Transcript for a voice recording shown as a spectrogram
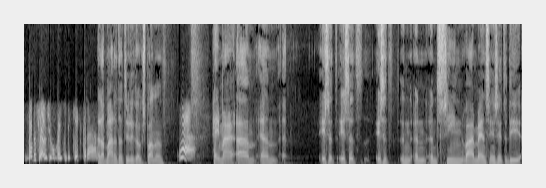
dat is juist een beetje de kick eraan. En dat maakt het natuurlijk ook spannend. Ja. Hé, hey, maar ehm, ehm, is het, is het, is het een, een, een scene waar mensen in zitten die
